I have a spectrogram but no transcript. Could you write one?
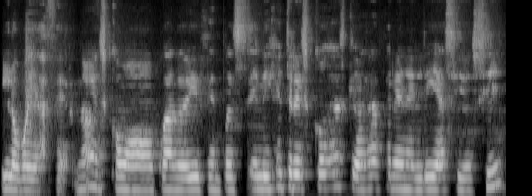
lo voy a hacer, ¿no? Es como cuando dicen, pues elige tres cosas que vas a hacer en el día sí o sí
